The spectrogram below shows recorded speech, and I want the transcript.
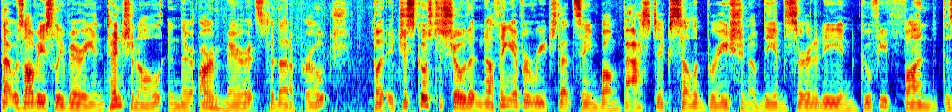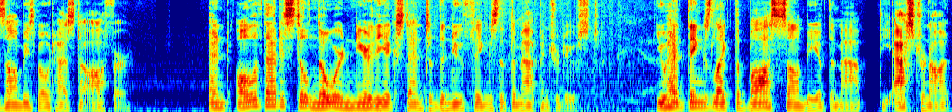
That was obviously very intentional, and there are merits to that approach, but it just goes to show that nothing ever reached that same bombastic celebration of the absurdity and goofy fun that the Zombies mode has to offer. And all of that is still nowhere near the extent of the new things that the map introduced. You had things like the boss zombie of the map, the astronaut,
